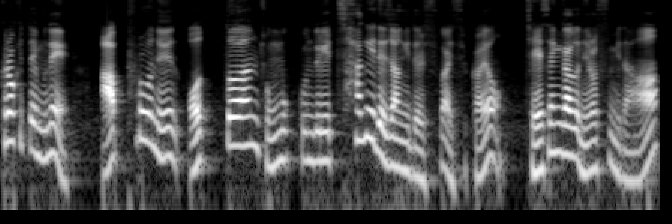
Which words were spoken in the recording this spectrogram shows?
그렇기 때문에 앞으로는 어떠한 종목군들이 차기 대장이 될 수가 있을까요? 제 생각은 이렇습니다.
